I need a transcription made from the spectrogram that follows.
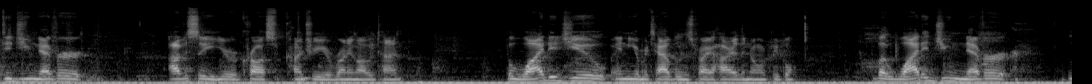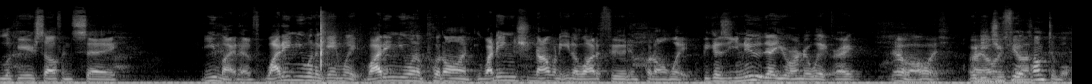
did you never? Obviously, you're across country. You're running all the time. But why did you? And your metabolism is probably higher than normal people. But why did you never look at yourself and say, You might have. Why didn't you want to gain weight? Why didn't you want to put on? Why didn't you not want to eat a lot of food and put on weight? Because you knew that you were underweight, right? No, always. Or I did you feel comfortable?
